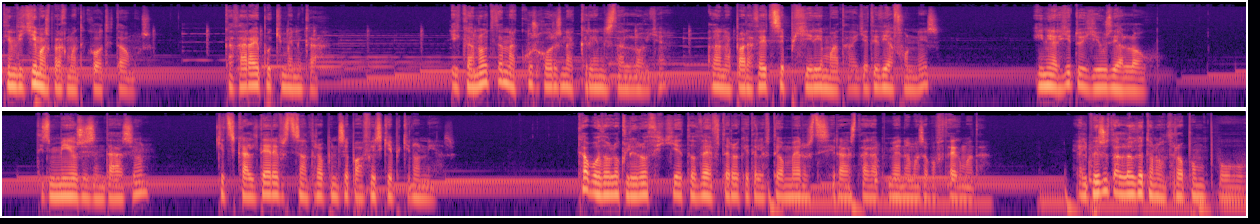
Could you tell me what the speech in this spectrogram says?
Την δική μας πραγματικότητα όμως. Καθαρά υποκειμενικά. Η ικανότητα να ακούς χωρίς να κρίνεις τα λόγια, αλλά να παραθέτεις επιχειρήματα γιατί διαφωνείς, είναι η αρχή του υγιούς διαλόγου. Της μείωσης εντάσεων και της καλυτέρευσης της ανθρώπινης επαφής και επικοινωνίας. Κάπου εδώ ολοκληρώθηκε το δεύτερο και τελευταίο μέρος της σειράς στα αγαπημένα μας αποφθέγματα. Ελπίζω τα λόγια των ανθρώπων που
